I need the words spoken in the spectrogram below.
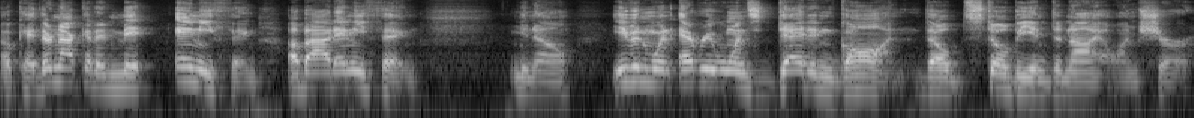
Okay, they're not going to admit anything about anything. You know, even when everyone's dead and gone, they'll still be in denial, I'm sure.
